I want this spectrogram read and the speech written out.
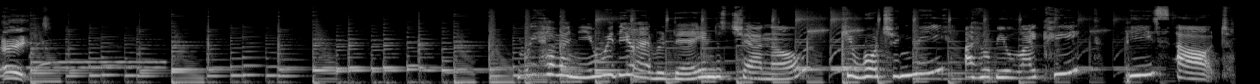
eight. We have a new video every day in this channel. Keep watching me. I hope you like it. Peace out.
